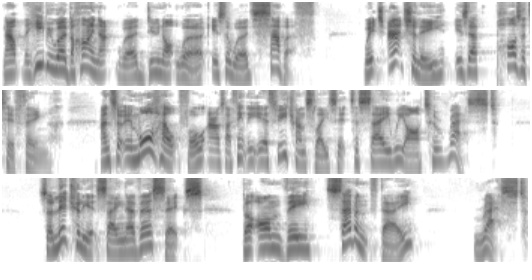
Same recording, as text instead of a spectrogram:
Now the hebrew word behind that word do not work is the word sabbath which actually is a positive thing. And so it's more helpful as i think the esv translates it to say we are to rest. So literally it's saying there verse 6 but on the seventh day rest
